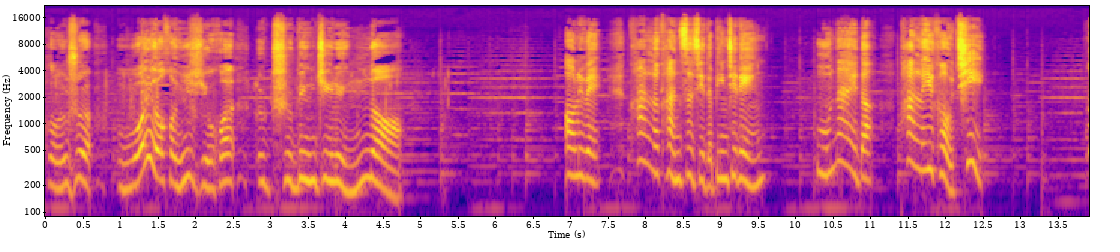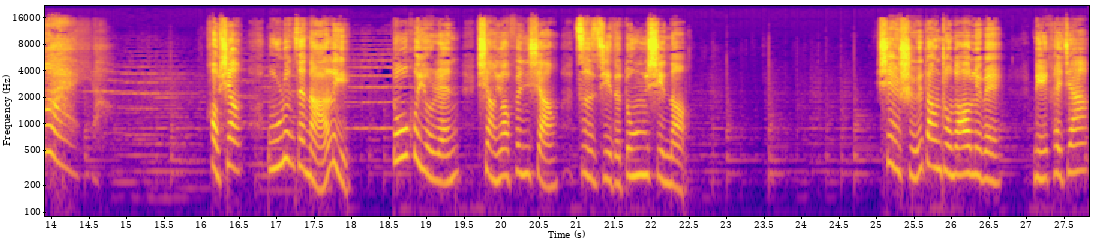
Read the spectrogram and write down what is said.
可是。”我也很喜欢吃冰激凌呢。奥利维看了看自己的冰激凌，无奈的叹了一口气。哎呀，好像无论在哪里，都会有人想要分享自己的东西呢。现实当中的奥利维离开家，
